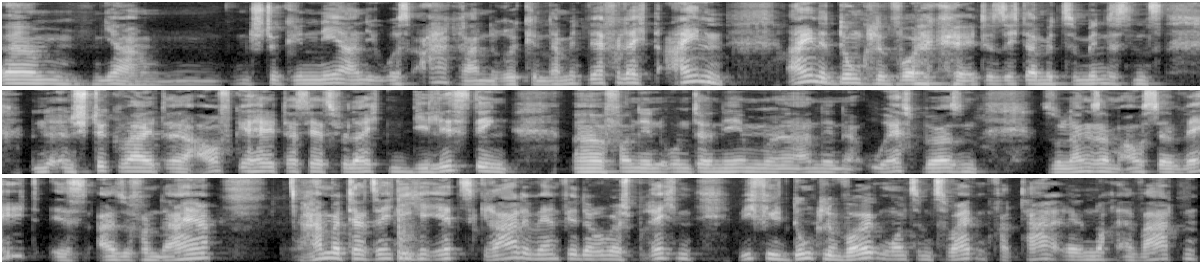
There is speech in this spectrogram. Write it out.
ähm, ja, ein Stück näher an die USA ranrücken. Damit wäre vielleicht ein, eine dunkle Wolke, hätte sich damit zumindest ein, ein Stück weit äh, aufgehellt, dass jetzt vielleicht die Listing äh, von den Unternehmen äh, an den US-Börsen so langsam aus der Welt ist. Also von daher haben wir tatsächlich jetzt gerade, während wir darüber sprechen, wie viel dunkle Wolken uns im zweiten Quartal äh, noch erwarten,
